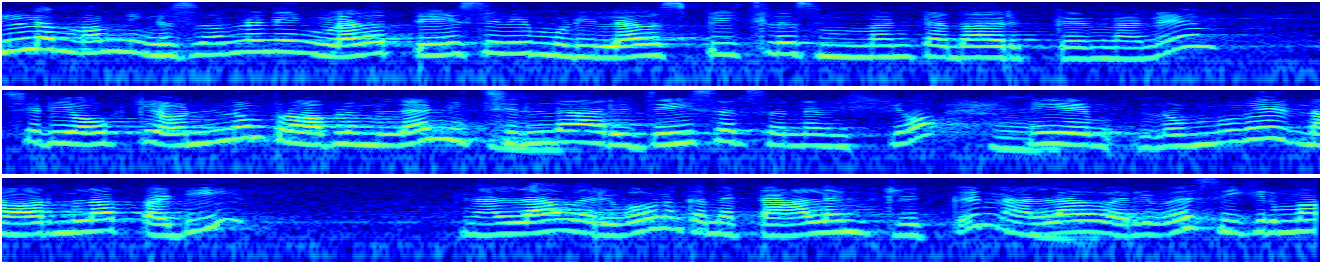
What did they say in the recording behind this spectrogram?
இல்லை மேம் நீங்கள் சொன்னோன்னே எங்களால் பேசவே முடியல. ஸ்பீச்லெஸ் மூமெண்ட்டாக தான் இருக்குன்னு நான். சரி ஓகே ஒன்றும் ப்ராப்ளம் இல்லை. நீ சில்லாரு ஜெய் சார் சொன்ன விஷயம். நீ ரொம்பவே நார்மலாக படி. நல்லா வருவ. உனக்கு அந்த டேலண்ட் இருக்கு. நல்லா வருவ. சீக்கிரமா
